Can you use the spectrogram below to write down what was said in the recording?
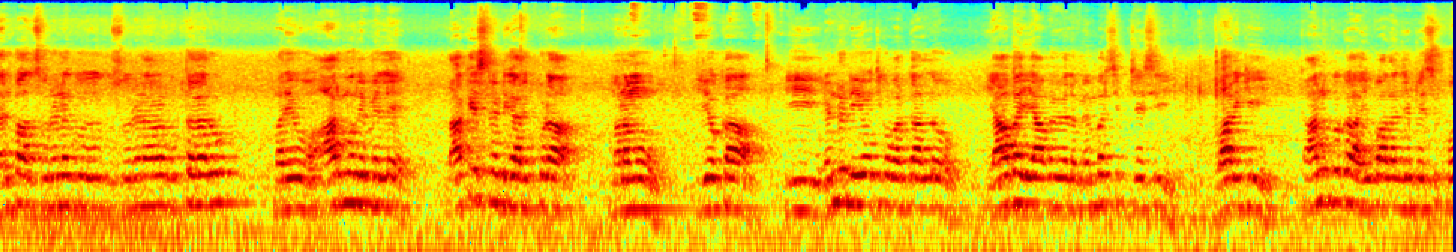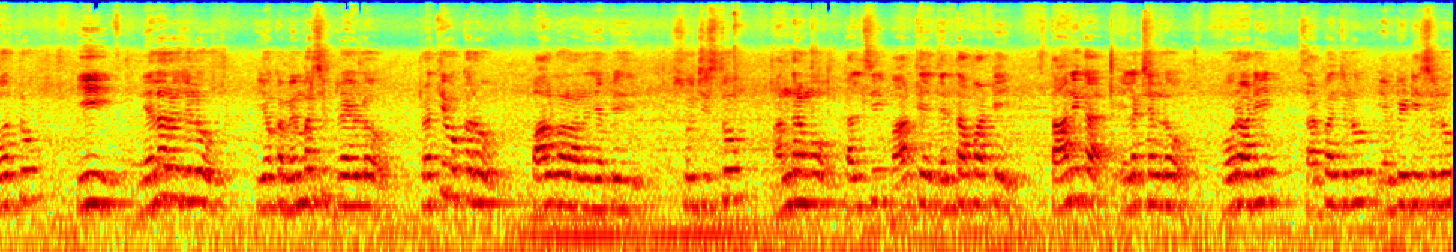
ధన్పాల్ సూర్యన సూర్యనారాయణ గుప్తా గారు మరియు ఆర్మూర్ ఎమ్మెల్యే రాకేష్ రెడ్డి గారికి కూడా మనము ఈ యొక్క ఈ రెండు నియోజకవర్గాల్లో యాభై యాభై వేల మెంబర్షిప్ చేసి వారికి కానుకగా ఇవ్వాలని చెప్పేసి కోరుతూ ఈ నెల రోజులు ఈ యొక్క మెంబర్షిప్ డ్రైవ్లో ప్రతి ఒక్కరూ పాల్గొనాలని చెప్పి సూచిస్తూ అందరము కలిసి భారతీయ జనతా పార్టీ స్థానిక ఎలక్షన్లో పోరాడి సర్పంచులు ఎంపీటీసీలు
